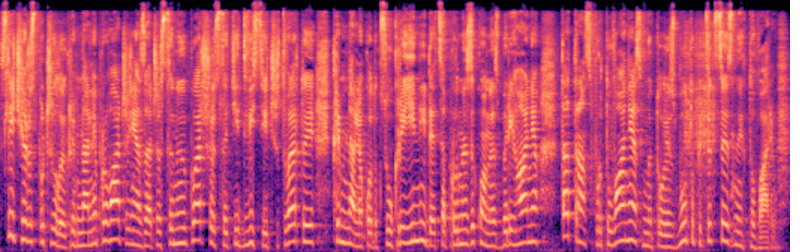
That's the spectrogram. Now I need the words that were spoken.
Слідчі розпочали кримінальне провадження за частиною першої статті 204 Кримінального кодексу України. Йдеться про незаконне зберігання та транспортування з метою збуту підакцизних товарів.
